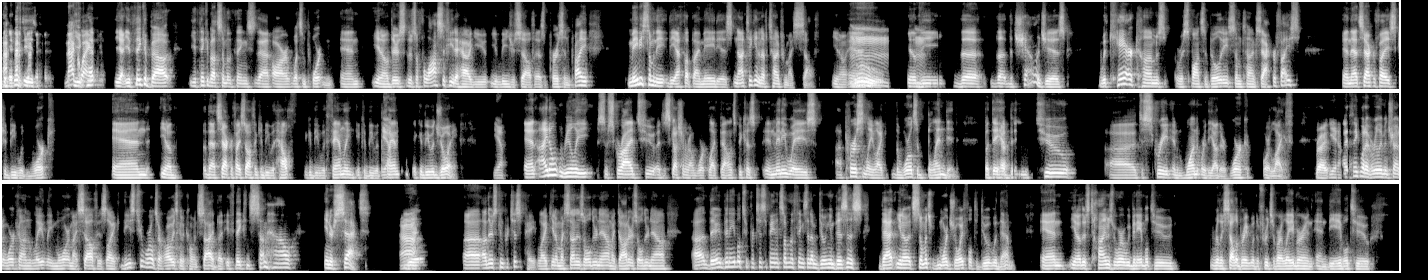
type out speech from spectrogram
50s. Not quite. yeah, you think about you think about some of the things that are what's important and you know there's there's a philosophy to how you you lead yourself as a person probably maybe some of the the f up i made is not taking enough time for myself you know and mm. You know mm. the the the the challenge is with care comes responsibility sometimes sacrifice. And that sacrifice could be with work. And you know that sacrifice often can be with health. It could be with family. It could be with plan yeah. it could be with joy. Yeah. And i don't really subscribe to a discussion around work life balance because in many ways uh, personally like the worlds have blended but they yeah. have been too uh, discrete in one or the other work or life right yeah i think what i've really been trying to work on lately more myself is like these two worlds are always going to coincide but if they can somehow intersect ah. where uh, others can participate. Like, you know, my son is older now, my daughter's older now. Uh, they've been able to participate in some of the things that I'm doing in business that, you know, it's so much more joyful to do it with them. And, you know, there's times where we've been able to really celebrate with the fruits of our labor and, and be able to,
